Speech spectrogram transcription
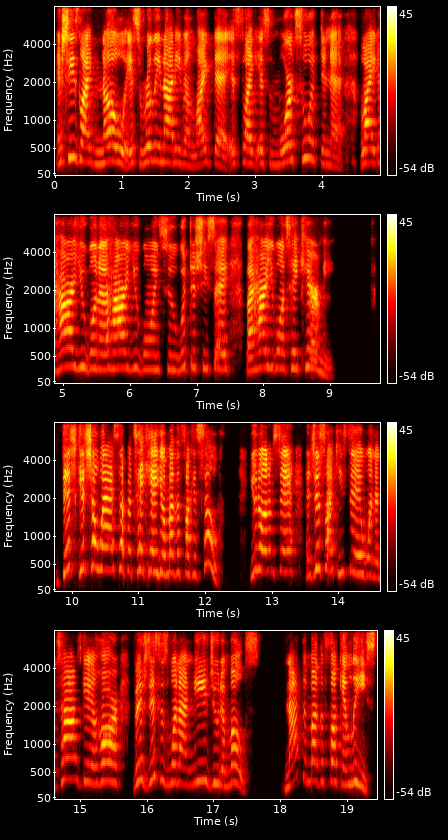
And she's like, no, it's really not even like that. It's like it's more to it than that. Like, how are you gonna, how are you going to, what does she say? Like, how are you gonna take care of me? Bitch, get your ass up and take care of your motherfucking self. You know what I'm saying? And just like you said, when the times get hard, bitch, this is when I need you the most, not the motherfucking least.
